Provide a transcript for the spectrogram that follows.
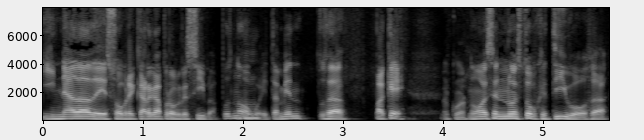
y nada de sobrecarga progresiva. Pues no, güey, también, o sea, ¿para qué? De acuerdo. No, ese no es tu objetivo. O sea,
